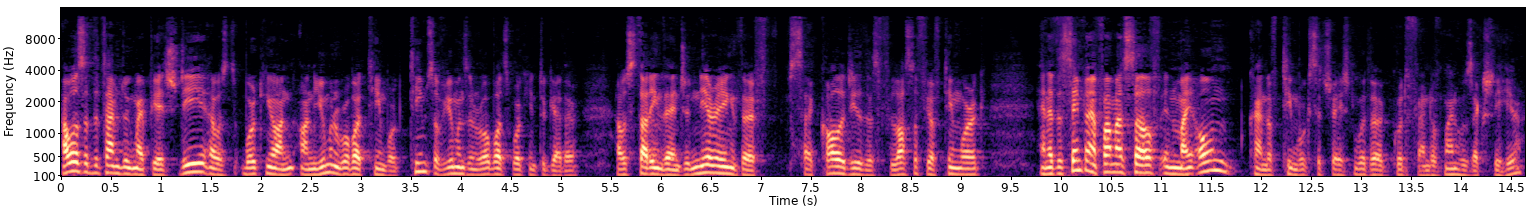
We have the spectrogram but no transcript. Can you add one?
I was at the time doing my PhD. I was working on, on human robot teamwork, teams of humans and robots working together. I was studying the engineering, the psychology, the philosophy of teamwork. And at the same time, I found myself in my own kind of teamwork situation with a good friend of mine who's actually here.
